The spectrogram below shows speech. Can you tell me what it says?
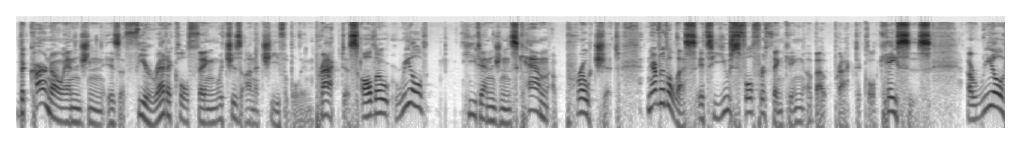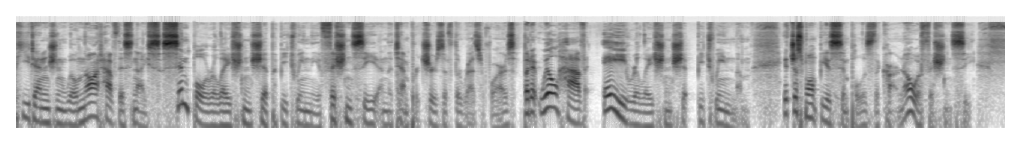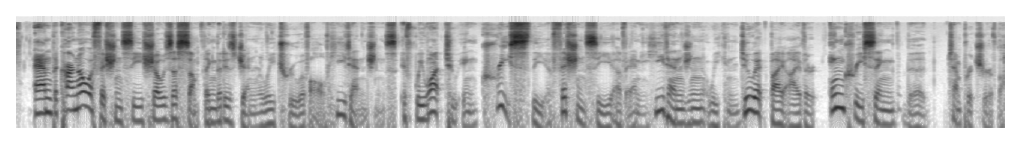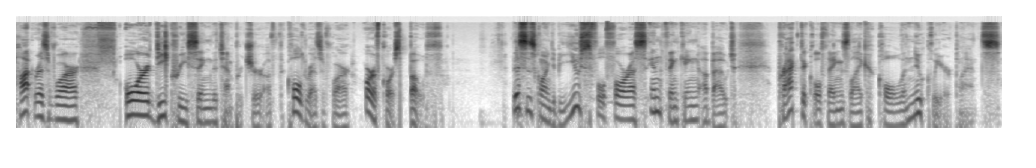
The Carnot engine is a theoretical thing which is unachievable in practice, although real heat engines can approach it. Nevertheless, it's useful for thinking about practical cases. A real heat engine will not have this nice, simple relationship between the efficiency and the temperatures of the reservoirs, but it will have a relationship between them. It just won't be as simple as the Carnot efficiency. And the Carnot efficiency shows us something that is generally true of all heat engines. If we want to increase the efficiency of any heat engine, we can do it by either increasing the temperature of the hot reservoir or decreasing the temperature of the cold reservoir, or of course both. This is going to be useful for us in thinking about practical things like coal and nuclear plants.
